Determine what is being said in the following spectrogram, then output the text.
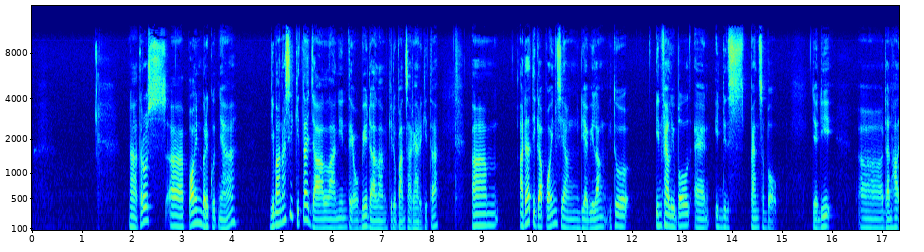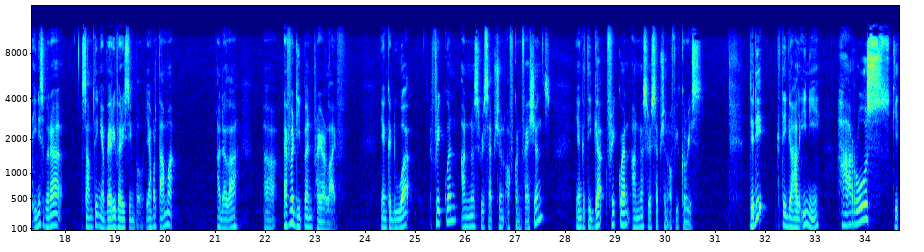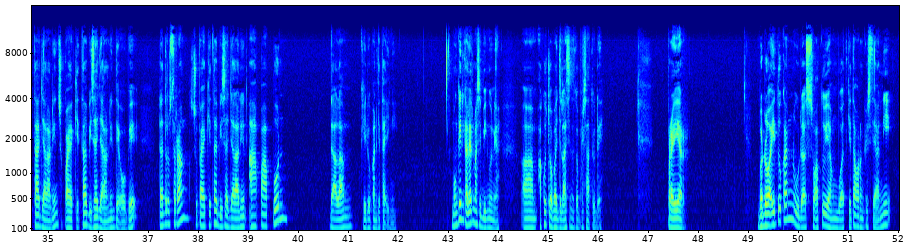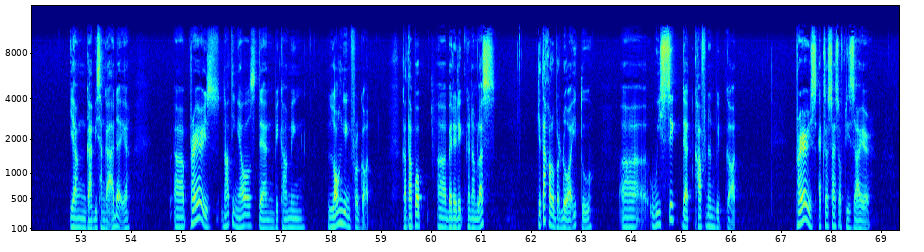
Nah, terus uh, poin berikutnya, gimana sih kita jalanin TOB dalam kehidupan sehari-hari kita? Um, ada tiga poin yang dia bilang itu infallible and indispensable. Jadi, uh, dan hal ini sebenarnya something yang very very simple. Yang pertama, adalah uh, ever deepen prayer life. Yang kedua, frequent honest reception of confessions. Yang ketiga, frequent honest reception of Eucharist. Jadi ketiga hal ini harus kita jalanin supaya kita bisa jalanin TOB dan terus terang supaya kita bisa jalanin apa pun dalam kehidupan kita ini. Mungkin kalian masih bingung ya. Um, aku coba jelasin satu persatu deh. Prayer berdoa itu kan udah sesuatu yang buat kita orang Kristiani yang gak bisa gak ada ya. Uh, prayer is nothing else than becoming longing for God. Kata Pop uh, Benedict ke-16, kita kalau berdoa itu, uh, we seek that covenant with God. Prayer is exercise of desire,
